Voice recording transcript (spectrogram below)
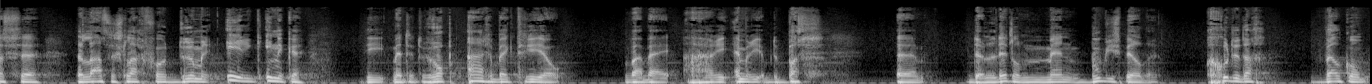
Was uh, de laatste slag voor drummer Erik Inneke... die met het Rob Aangebeek trio... waarbij Harry Emery op de bas... Uh, de Little Man Boogie speelde. Goedendag, welkom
